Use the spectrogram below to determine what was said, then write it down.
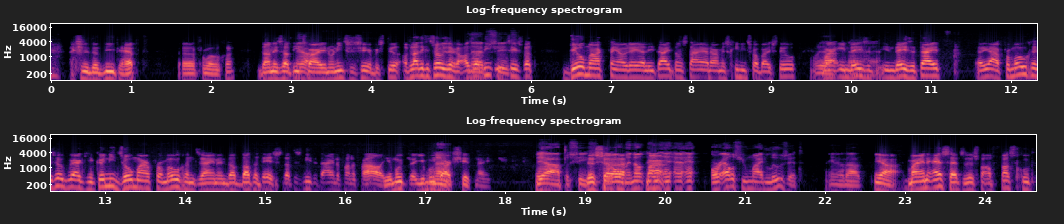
als je dat niet hebt, eh, vermogen, dan is dat iets Ja. waar je nog niet zozeer bij stil. Of laat ik het zo zeggen, als Nee, dat niet precies. iets is wat deel maakt van jouw realiteit, dan sta je daar misschien niet zo bij stil. Ja, maar in deze, ja. in deze tijd, eh, ja, vermogen is ook werk. Je kunt niet zomaar vermogend zijn en dat dat het is. Dat is niet het einde van het verhaal. Je moet, je moet Nee. daar shit mee. Ja, precies. Dus, eh, en dan, maar- en- en- en- or else you might lose it. Inderdaad. Ja, maar en assets, dus van vastgoed,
